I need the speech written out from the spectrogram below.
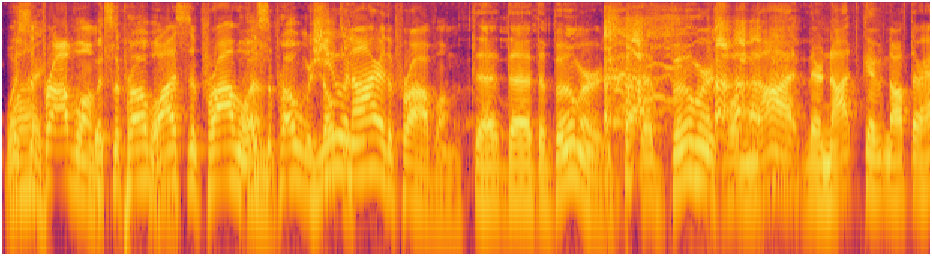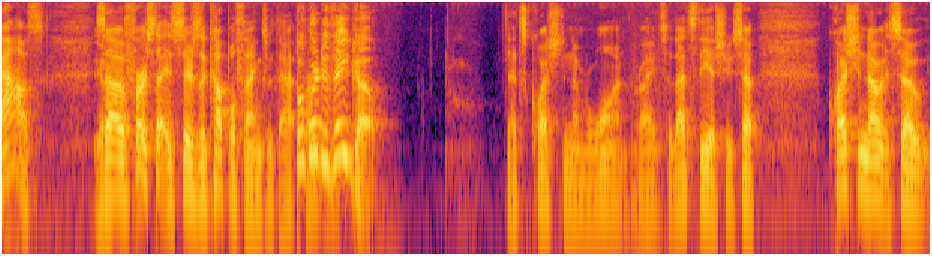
What's Why? the problem? What's the problem? What's the problem? What's the problem with shelter? you and I are the problem. The the the boomers. the boomers will not. They're not getting off their house. So first, there's a couple things with that. But where do they go? That's question number one, right? So that's the issue. So question number so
